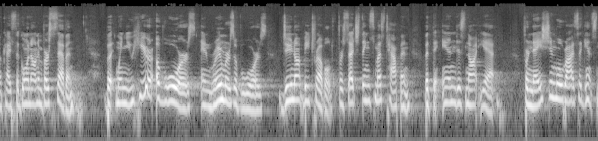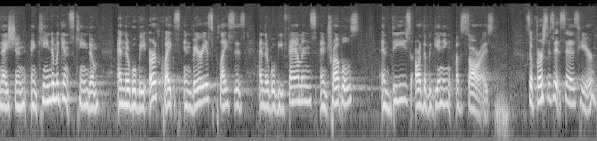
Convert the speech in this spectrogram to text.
Okay, so going on in verse 7. But when you hear of wars and rumors of wars, do not be troubled, for such things must happen, but the end is not yet. For nation will rise against nation, and kingdom against kingdom, and there will be earthquakes in various places, and there will be famines and troubles, and these are the beginning of sorrows. So, first, as it says here,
